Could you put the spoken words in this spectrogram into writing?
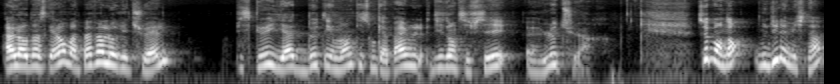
alors dans ce cas-là on va ne pas faire le rituel puisqu'il y a deux témoins qui sont capables d'identifier euh, le tueur. Cependant, nous dit la Mishnah,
